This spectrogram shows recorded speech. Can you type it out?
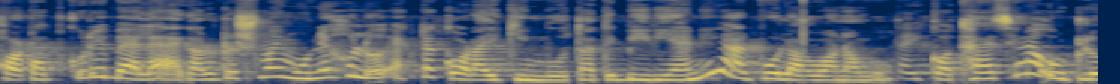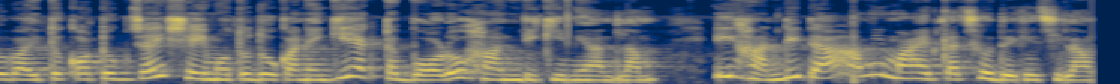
হঠাৎ করে বেলা এগারোটার সময় মনে হলো একটা কড়াই কিনবো, তাতে বিরিয়ানি আর পোলাও বানাবো তাই কথা আছে না, উঠল বাড়িতে কটক যাই, সেই মতো দোকানে গিয়ে একটা বড় হান্ডি কিনে আনলাম। এই হান্ডিটা আমি মায়ের কাছেও দেখেছিলাম।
